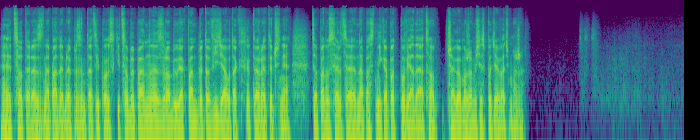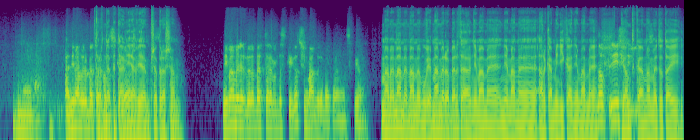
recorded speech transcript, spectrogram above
E, co teraz z napadem reprezentacji Polski? Co by pan zrobił? Jak pan by to widział tak teoretycznie? Co panu serce napastnika podpowiada? Co, czego możemy się spodziewać może? No. A nie mamy Roberta Trudne pytanie, ja wiem, przepraszam. Nie mamy Roberta Lewandowskiego, czy mamy Roberta Lewandowskiego? Mamy, mamy, mamy. Mówię, mamy Roberta, ale nie mamy, nie mamy Arka Milika, nie mamy no, jeśli... Piątka. Mamy tutaj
